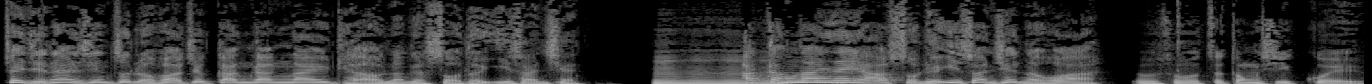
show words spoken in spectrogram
最简单的限制的话，就刚刚那一条那个手的预算线。嗯嗯嗯。啊，刚刚那条手的预算线的话，就是说这东西贵，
